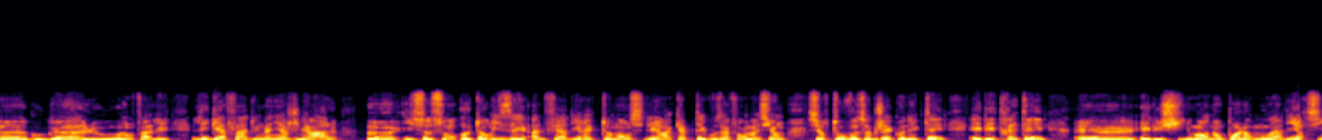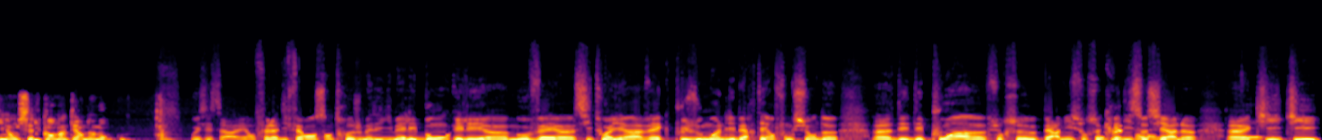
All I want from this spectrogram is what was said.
euh, Google ou enfin les, les GAFA d'une manière générale, eux, ils se sont autorisés à le faire directement, c'est-à-dire à capter vos informations sur tous vos objets connectés et les traiter. Et, euh, et les Chinois n'ont pas leur mot à dire, sinon c'est le camp d'internement. Oui, c'est ça. Et on fait la différence entre, je mets des guillemets, les bons et les euh, mauvais euh, citoyens avec plus ou moins de liberté en fonction de, euh, des, points sur ce permis, sur ce crédit social qui, qui,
